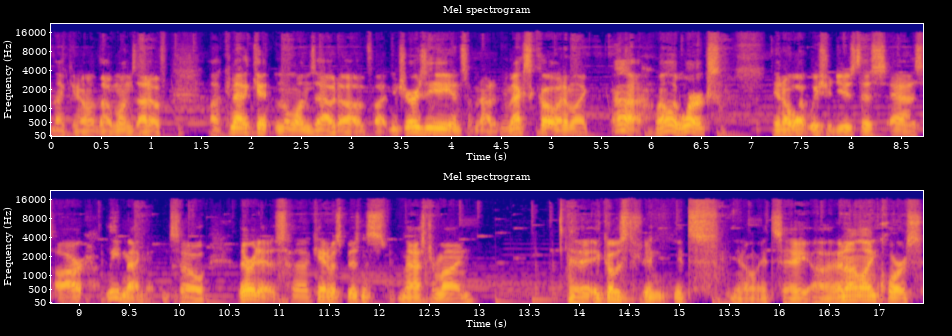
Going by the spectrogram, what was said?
Like, you know, the ones out of uh, Connecticut and the ones out of uh, New Jersey and some out of New Mexico. And I'm like, ah, well, it works you know what, we should use this as our lead magnet. And so there it is, uh, Cannabis Business Mastermind. Uh, it goes in it's you know it's a uh, an online course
